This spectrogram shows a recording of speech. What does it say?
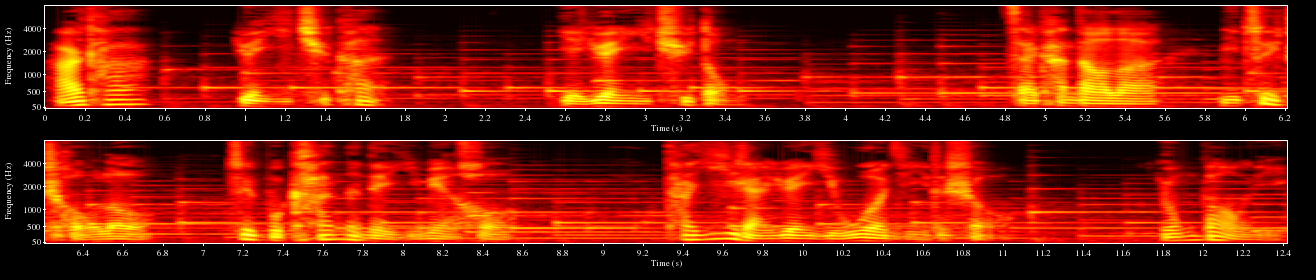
而他愿意去看。也愿意去懂，在看到了你最丑陋、最不堪的那一面后，他依然愿意握你的手，拥抱你。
